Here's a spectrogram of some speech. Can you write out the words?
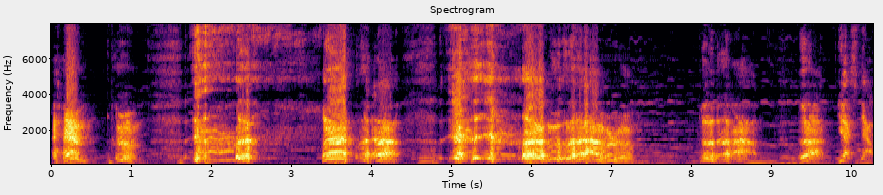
Ahem. yes, now,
